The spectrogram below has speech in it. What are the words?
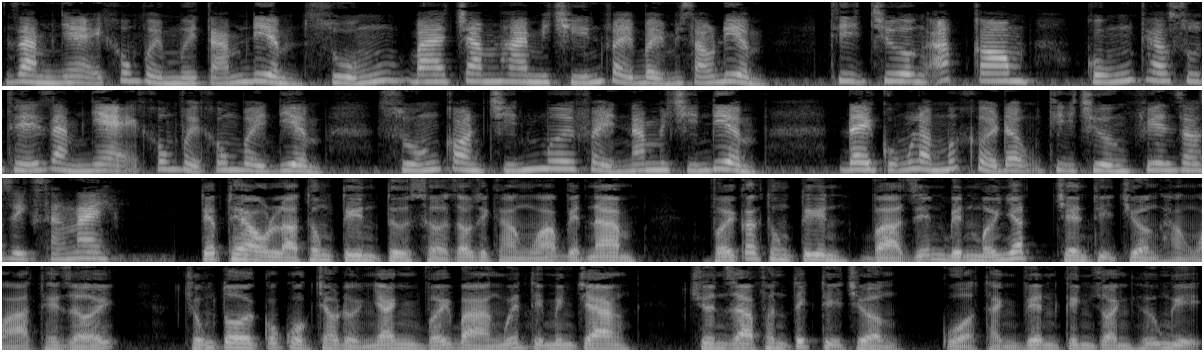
giảm nhẹ 0,18 điểm xuống 329,76 điểm. Thị trường Upcom cũng theo xu thế giảm nhẹ 0,07 điểm xuống còn 90,59 điểm. Đây cũng là mức khởi động thị trường phiên giao dịch sáng nay. Tiếp theo là thông tin từ Sở Giao dịch Hàng hóa Việt Nam với các thông tin và diễn biến mới nhất trên thị trường hàng hóa thế giới. Chúng tôi có cuộc trao đổi nhanh với bà Nguyễn Thị Minh Trang, chuyên gia phân tích thị trường của thành viên kinh doanh hữu nghị.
